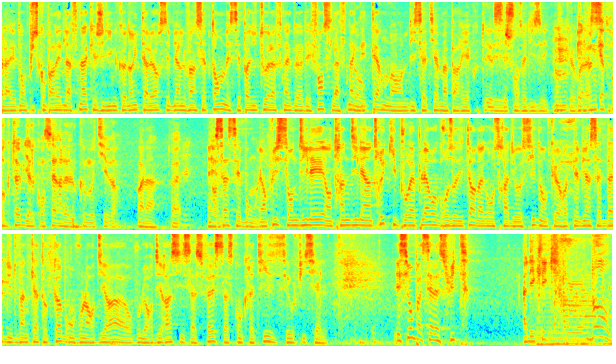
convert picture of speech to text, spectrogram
Voilà, et donc puisqu'on parlait de la FNAC, j'ai dit une connerie tout à l'heure, c'est bien le 20 septembre, mais c'est pas du tout à la FNAC de la Défense, la FNAC Non. des Termes dans le 17e à Paris, à côté des. Champs-Élysées. Donc euh, Et voilà, le 24 octobre, il y a le concert à la locomotive. Voilà. Ouais. Et ça, c'est bon. Et en plus, ils sont dealés- en train de dealer un truc qui pourrait plaire aux gros auditeurs de la grosse radio aussi. Donc, euh, retenez bien cette date du 24 octobre. On vous leur dira, on vous leur dira si ça se fait, si ça se concrétise, c'est officiel. Et si on passait à la suite? Allez, clique. Bon,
